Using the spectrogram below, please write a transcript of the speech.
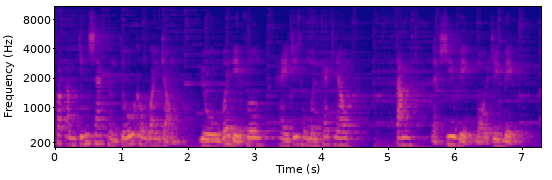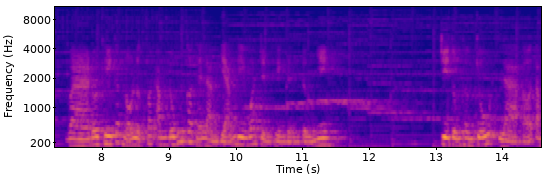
phát âm chính xác thần chú không quan trọng dù với địa phương hay trí thông minh khác nhau. Tâm là siêu việt mọi riêng biệt và đôi khi các nỗ lực phát âm đúng có thể làm giảm đi quá trình thiền định tự nhiên. Trì tụng thần chú là ở tâm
